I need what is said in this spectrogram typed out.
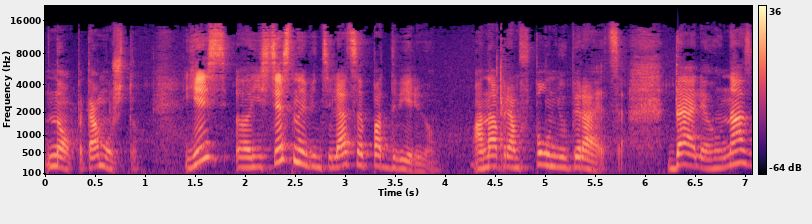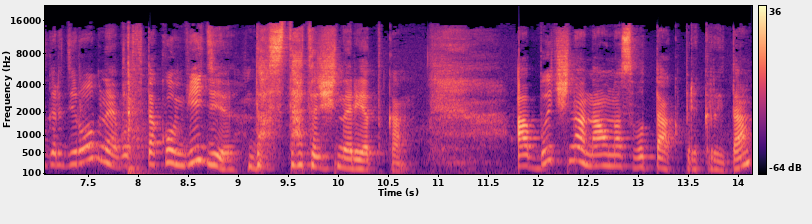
но потому что есть э, естественная вентиляция под дверью. Она прям в пол не упирается. Далее у нас гардеробная вот в таком виде достаточно редко. Обычно она у нас вот так прикрыта.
